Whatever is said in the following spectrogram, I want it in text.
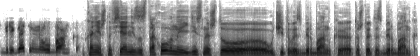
сберегательного банка? Конечно, все они застрахованы. Единственное, что, э, учитывая Сбербанк, э, то, что это Сбербанк,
